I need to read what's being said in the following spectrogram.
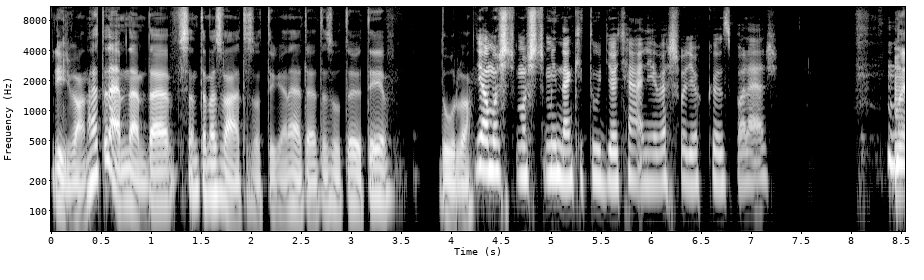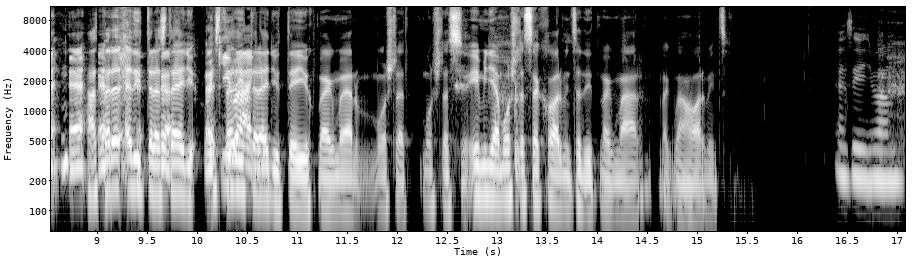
Így van. Hát nem, nem, de szerintem ez változott, igen. Eltelt azóta 5 év. Durva. Ja, most, most mindenki tudja, hogy hány éves vagyok közbalázs. Hát mert Edittel ezt, egy, ezt. Edittel együtt éljük meg, mert most, lett, most lesz, én mindjárt most leszek 30, Edit meg már, meg már 30. Ez így van.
